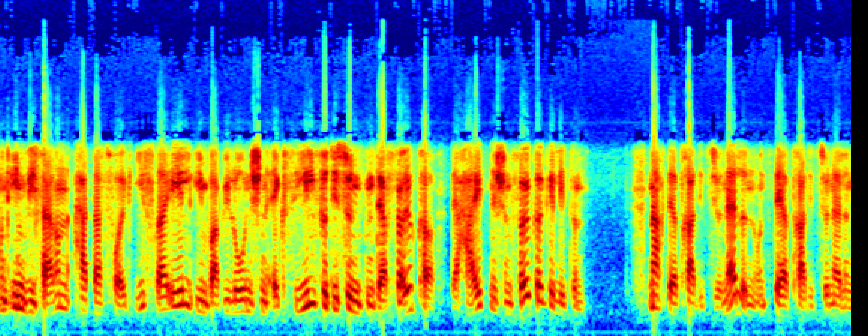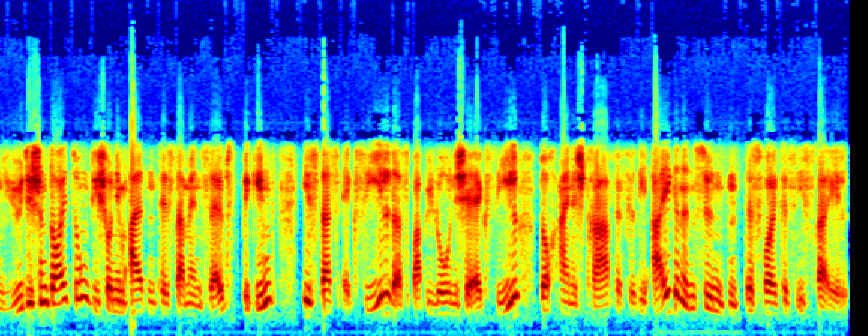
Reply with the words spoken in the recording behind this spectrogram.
Und inwiefern hat das Volk Israel im babylonischen Exil für die Sünden der Völker, der heidnischen Völker gelitten? Nach der traditionellen und der traditionellen jüdischen Deutung, die schon im Alten Testament selbst beginnt, ist das Exil, das babylonische Exil, doch eine Strafe für die eigenen Sünden des Volkes Israel.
